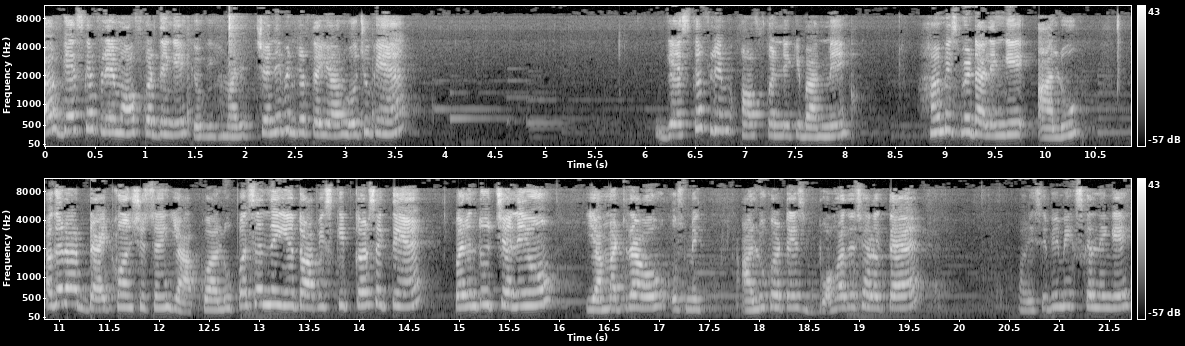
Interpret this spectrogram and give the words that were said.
अब गैस का फ्लेम ऑफ़ कर देंगे क्योंकि हमारे चने बनकर तैयार हो चुके हैं। गैस का फ्लेम ऑफ़ करने के बाद में हम इसमें डालेंगे आलू। अगर आप डाइट कॉन्शियस हैं या आपको आलू पसंद नहीं है तो आप स्किप कर सकते हैं, परंतु चने हो या मटरा हो, उसमें आलू का टेस्ट बहुत अच्छा लगता है। और इसे भी मिक्स कर लेंगे।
